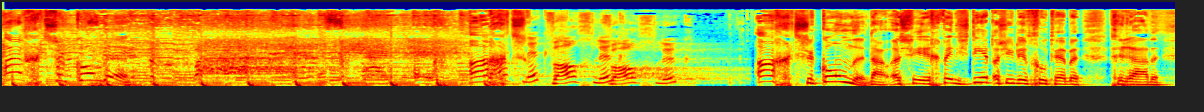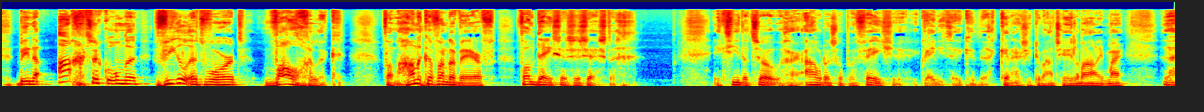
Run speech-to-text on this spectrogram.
Acht seconden. Acht, Walgelijk. Walgelijk. Walgelijk. acht seconden. Nou, als je, gefeliciteerd als jullie het goed hebben geraden. Binnen acht seconden viel het woord walgelijk. Van Hanneke van der Werf van D66. Ik zie dat zo, haar ouders op een feestje. Ik weet niet, ik ken haar situatie helemaal niet. Maar eh,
